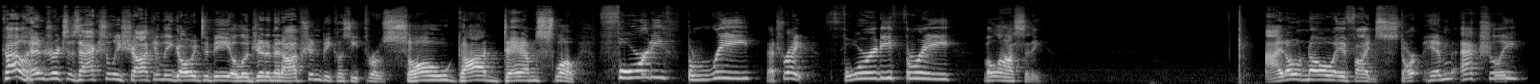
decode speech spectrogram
Kyle Hendricks is actually shockingly going to be a legitimate option because he throws so goddamn slow. 43, that's right, 43 velocity. I don't know if I'd start him, actually.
